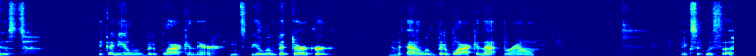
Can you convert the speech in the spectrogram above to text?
Just, I think I need a little bit of black in there. Needs to be a little bit darker. I'm going to add a little bit of black in that brown. Mix it with the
